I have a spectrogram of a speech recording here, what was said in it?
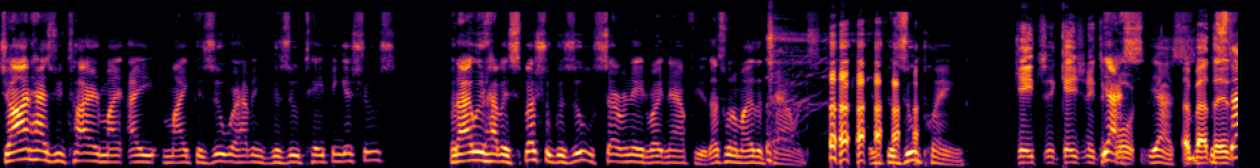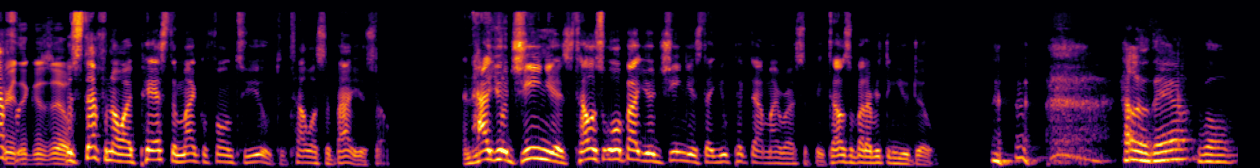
John has retired my I my kazoo. We're having kazoo taping issues, but I would have a special kazoo serenade right now for you. That's one of my other talents. is kazoo playing. Case, in case you need to Yes, quote yes. about the But history Steph- of the gazelle. But Stefano, I passed the microphone to you to tell us about yourself and how you're genius. Tell us all about your genius that you picked out my recipe. Tell us about everything you do. Hello there. Well,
